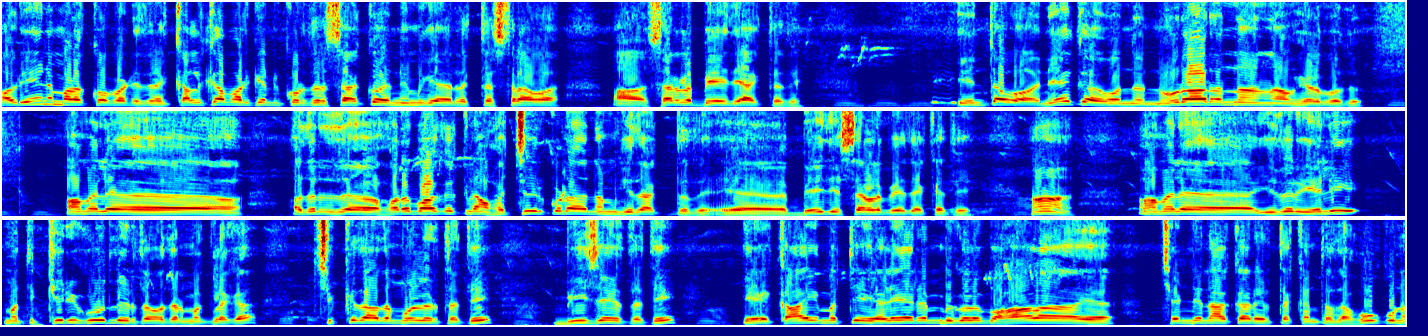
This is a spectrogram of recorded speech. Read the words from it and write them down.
ಅವ್ರು ಏನು ಮಾಡಕ್ಕೆ ಇದನ್ನ ಕಲ್ಕ ಮಾಡ್ಕೊಂಡು ಕುಡಿದ್ರೆ ಸಾಕು ನಿಮಗೆ ರಕ್ತಸ್ರಾವ ಸರಳ ಭೇದಿ ಆಗ್ತದೆ. ಇಂಥವು ಅನೇಕ ಒಂದು ನೂರಾರನ್ನು ನಾವು ಹೇಳ್ಬೋದು. ಆಮೇಲೆ ಅದರದ್ದು ಹೊರಭಾಗಕ್ಕೆ ನಾವು ಹಚ್ಚಿದ್ರು ಕೂಡ ನಮ್ಗೆ ಇದಾಗ್ತದೆ. ಭೇದಿ ಸರಳ ಭೇದಿ ಆಕತಿ ಹಾಂ ಆಮೇಲೆ ಇದರ ಎಲೆ ಮತ್ತು ಕಿರಿಗೂದ್ಲು ಇರ್ತಾವೆ ಅದ್ರ ಮಗ್ಲಾಗ. ಚಿಕ್ಕದಾದ ಮುಳ್ಳು ಇರ್ತೈತಿ, ಬೀಜ ಇರ್ತೈತಿ. ಕಾಯಿ ಮತ್ತು ಎಳೆಯ ರೆಂಬಿಗಳು ಬಹಳ ಚೆಂಡಿನ ಆಕಾರ ಇರ್ತಕ್ಕಂಥದ್ದು. ಹೂ ಕೂಡ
